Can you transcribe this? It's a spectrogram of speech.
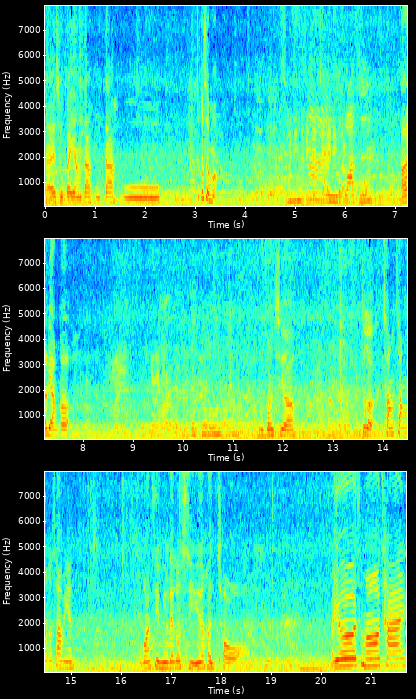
，saya suka yang tahu tahu。这个什么？您这边再加一点蛋瓜子，啊，两个，因为有一个没关系啊。这个长长那个上面。没关系，明天都洗很丑。还有什么菜？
